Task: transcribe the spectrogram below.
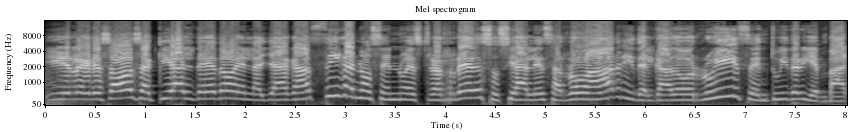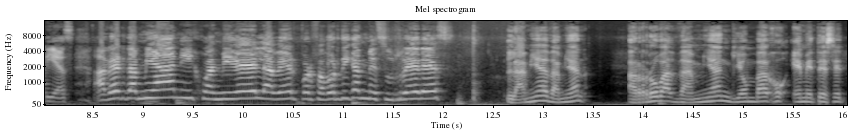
Y regresamos aquí al dedo en la llaga. Síganos en nuestras redes sociales, arroba Adri Delgado Ruiz, en Twitter y en varias. A ver, Damián y Juan Miguel, a ver, por favor, díganme sus redes. La mía, Damián, arroba Damián-MTZ,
